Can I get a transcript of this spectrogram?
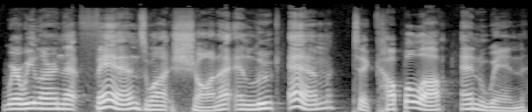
where we learn that fans want Shaughna and Luke M to couple up and win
